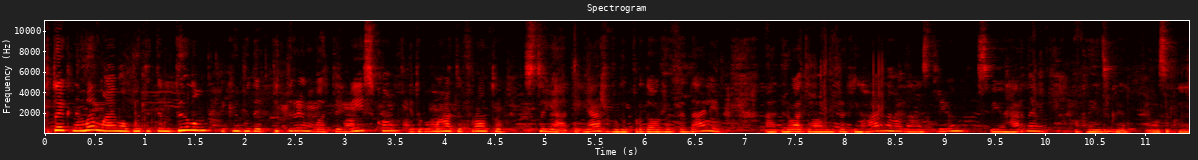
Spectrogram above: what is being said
хто як не ми маємо бути тим тилом, який буде підтримувати військо і допомагати фронту стояти. Я ж буду продовжувати далі е, дарувати вам трохи гарного настрою своєю гарною українською музикою.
